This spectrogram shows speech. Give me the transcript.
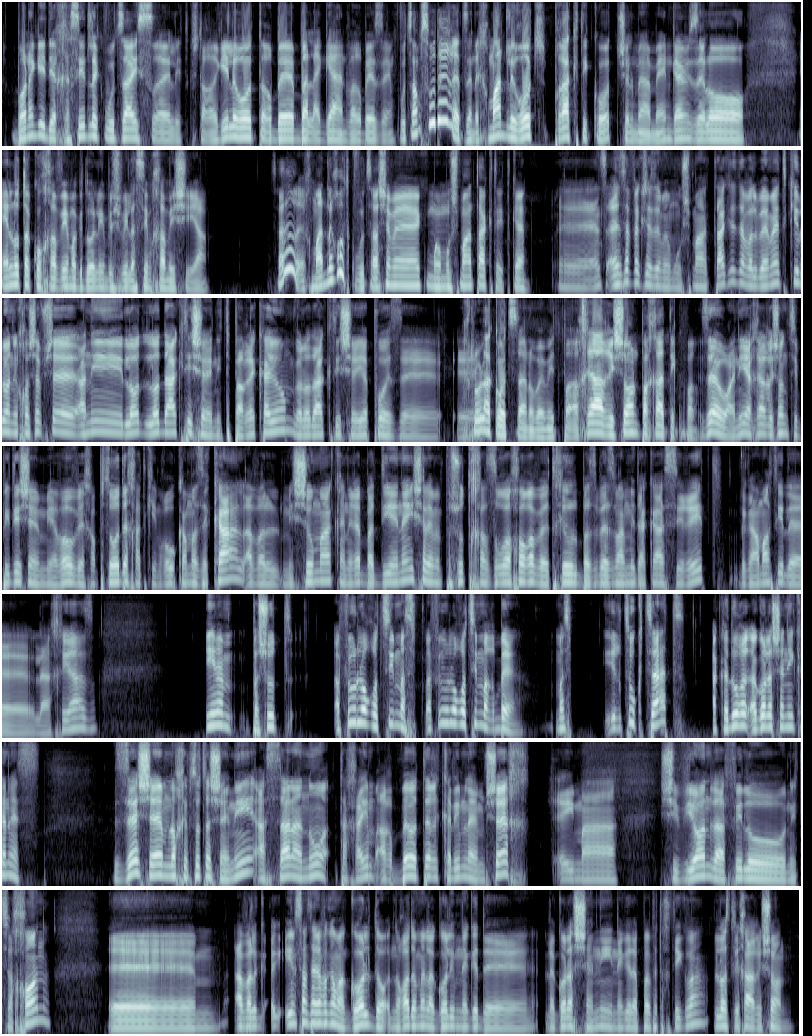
בוא נגיד, יחסית לקבוצה ישראלית, כשאתה רגיל לראות הרבה בלאגן והרבה זה, הם קבוצה מסודרת, זה נחמד לראות פרקטיקות של מאמן, גם אם זה לא, אין לו את הכוכבים הגדולים בשביל לשים חמישייה. בסדר, נחמד לראות קבוצה שממושמעת טקטית, כן. אה, אין, אין ספק שזה ממושמע טקטית, אבל באמת, כאילו, אני חושב שאני לא, לא דאגתי שנתפרק היום, ולא דאגתי שיהיה פה איזה... אה, יכלו לעקוץ אותנו במתפר, אחרי הראשון פחדתי כבר. זהו, אני אחרי הראשון ציפיתי שהם יבואו ויחפשו עוד אחד, כי הם ראו כמה זה קל, אבל משום מה, כנראה ב-DNA שלהם הם פשוט חזרו אחורה והתחילו לבזבז זמן מדקה עשירית, וגם אמרתי ל- לאחי אז, אם הם פשוט אפילו לא רוצים, אפילו לא רוצים הרבה, מס, ירצו קצת, הכדור, הגול השני ייכנס. זה שהם לא חיפשו את השני, עשה לנו את החיים הרבה יותר קלים להמשך, עם השוויון ואפילו ניצחון. אה, אבל אם שמת לב גם הגול נורא דומה לגולים נגד, אה, לגול השני נגד הפועל פתח תקווה, לא, סליחה, הראשון.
